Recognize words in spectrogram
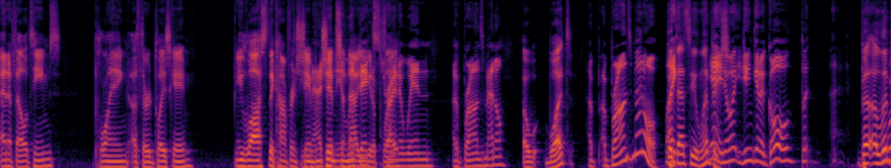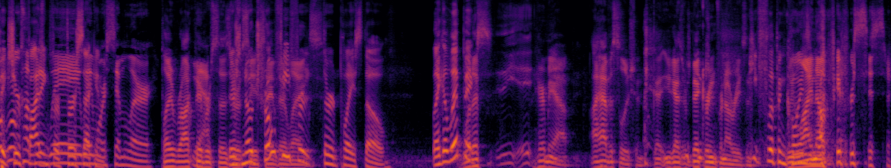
NFL teams playing a third place game? You lost the conference Can you championship, the so now you get to play. trying to win a bronze medal. A what? A, a bronze medal. But that's the Olympics. Yeah, Olympics. you know what? You didn't get a gold, but uh, But Olympics, World you're Cup fighting is for way, first, way second. more similar. Play rock Yeah. paper scissors. There's no you save their trophy for third place though. Like Olympics, Hear me out. I have a solution. You guys are bickering for no reason. keep flipping We coins line and up- rock paper scissors.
